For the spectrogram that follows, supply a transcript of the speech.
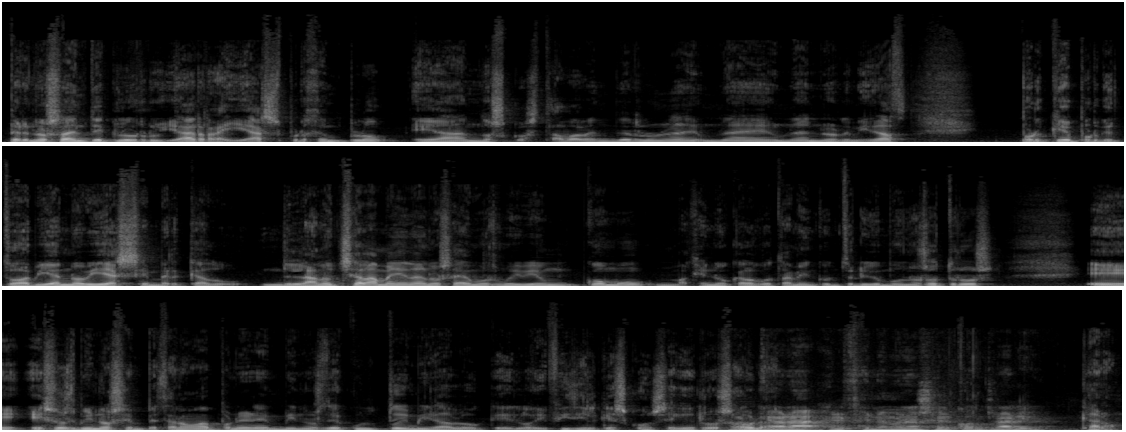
Pero no solamente Clos Rayas, por ejemplo, era, nos costaba venderlo una, una enormidad. ¿Por qué? Porque todavía no había ese mercado. De la noche a la mañana no sabemos muy bien cómo, imagino que algo también contribuimos nosotros, eh, esos vinos se empezaron a poner en vinos de culto y mira lo, que, lo difícil que es conseguirlos Porque ahora. ahora el fenómeno es el contrario. Claro.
